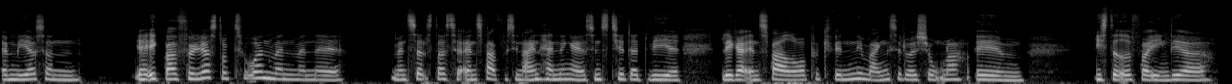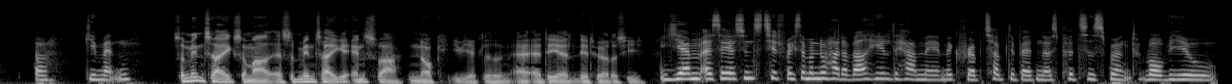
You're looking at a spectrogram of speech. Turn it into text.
er mere sådan... Ja, ikke bare følger strukturen, men, men, øh, men selv står til ansvar for sine egne handlinger. Jeg synes tit, at vi øh, lægger ansvaret over på kvinden i mange situationer, øh, i stedet for egentlig at, at give manden. Så mænd tager ikke så meget, altså mænd tager ikke ansvar nok i virkeligheden, er, er det, jeg lidt hørt dig sige. Jamen, altså jeg synes tit, for eksempel nu har der været hele det her med, med crop top-debatten også på et tidspunkt, hvor vi jo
